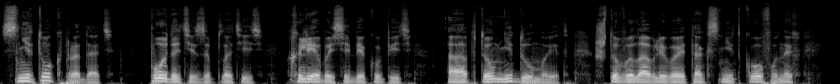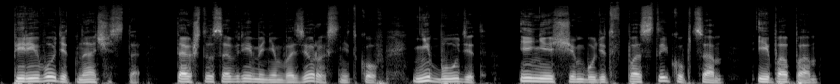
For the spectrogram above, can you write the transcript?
сниток продать, подати заплатить, хлеба себе купить, а потом не думает, что, вылавливая так снитков, он их переводит начисто, так что со временем в озерах снитков не будет, и не с чем будет в посты купцам и попам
